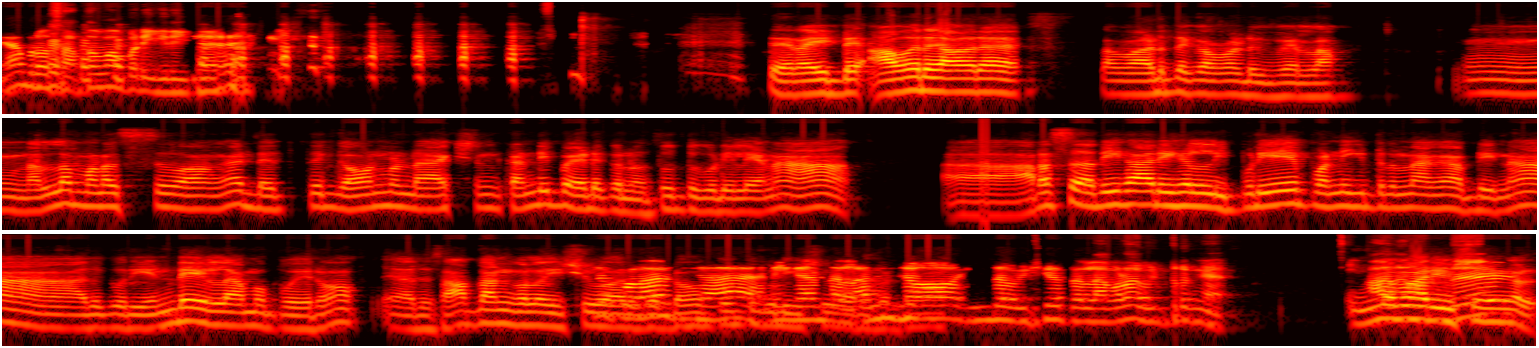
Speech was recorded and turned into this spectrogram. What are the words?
ஏன் ப்ரோ சத்தமா படிக்கிறீங்க? சரி ரைட்டு. அவரு அவரை நம்ம அடுத்த கமெண்ட்டுக்கு போயிடலாம். நல்ல மனசு வாங்க. டெத்து கவர்மெண்ட் ஆக்ஷன் கண்டிப்பா எடுக்கணும் தூத்துக்குடியில. ஏன்னா அரசு அதிகாரிகள் இப்படியே பண்ணிக்கிட்டு இருந்தாங்க அப்படின்னா அதுக்கு ஒரு எண்டே இல்லாம போயிடும் அது சாத்தான்குளம் இஷ்யூவா இருக்கட்டும் இந்த விஷயத்தெல்லாம் கூட விட்டுருங்க. இந்த மாதிரி விஷயங்கள்.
